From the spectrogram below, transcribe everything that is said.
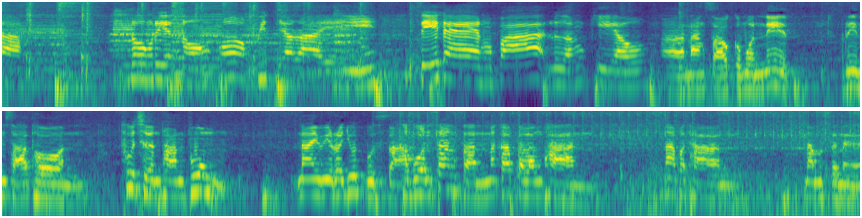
จากโรงเรียนหนองพอกวิทยาลัย สีแดงฟ้าเหลืองเขียวอ่านางสาวกมลเนตร รินสาธรผู้เชิญพานพุ่ม นายวีรยุทธ์บุตรสาขบวนสร้างสรรค์นะครับกำลังผ่าน หน้าประธานนำเสนอ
